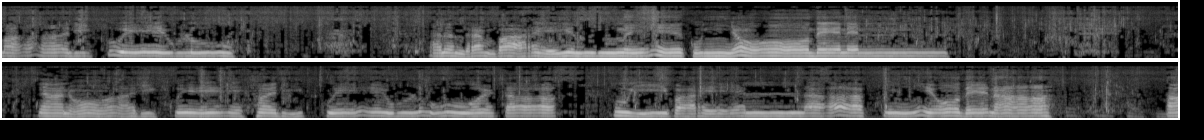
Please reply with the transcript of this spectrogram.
മാരിക്കുവേ ഉള്ളൂ അനന്തരം പറയുന്നേ കുഞ്ഞോദേനൻ. ഞാനോ അരിക്കേ അരിക്കേ ഉള്ളൂട്ട കുയി പറയല്ല കുഞ്ഞോദേന. ആ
